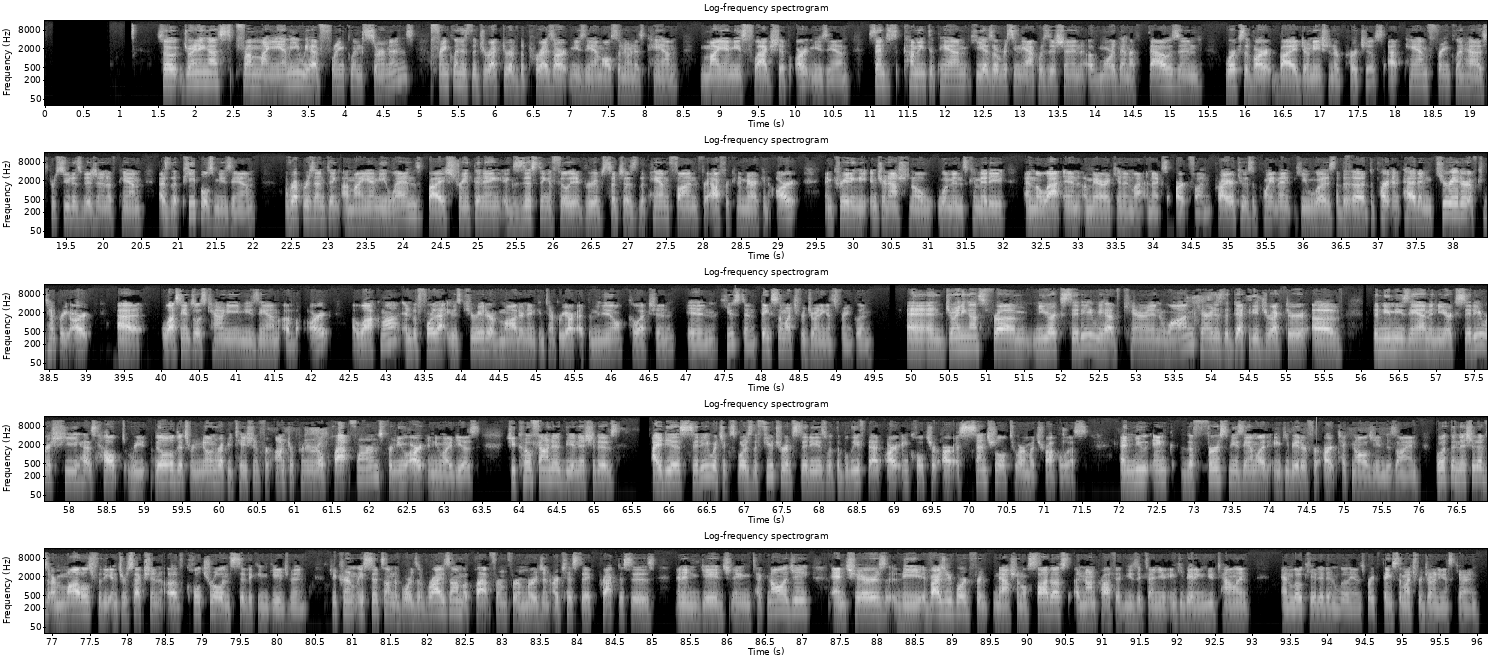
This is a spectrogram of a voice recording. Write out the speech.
So, joining us from Miami, we have Franklin Sirmans. Franklin is the director of the Perez Art Museum, also known as PAM, Miami's flagship art museum. Since coming to PAM, he has overseen the acquisition of more than a thousand works of art by donation or purchase. At PAM, Franklin has pursued his vision of PAM as the People's Museum, representing a Miami lens by strengthening existing affiliate groups such as the PAM Fund for African American Art and creating the International Women's Committee and the Latin American and Latinx Art Fund. Prior to his appointment, he was the department head and curator of contemporary art at Los Angeles County Museum of Art, LACMA, and before that, he was curator of modern and contemporary art at the Menil Collection in Houston. Thanks so much for joining us, Franklin. And joining us from New York City, we have Karen Wong. Karen is the deputy director of the new museum in New York City, where she has helped rebuild its renowned reputation for entrepreneurial platforms for new art and new ideas. She co founded the initiatives Ideas City, which explores the future of cities with the belief that art and culture are essential to our metropolis. And New Inc., the first museum led incubator for art technology and design. Both initiatives are models for the intersection of cultural and civic engagement. She currently sits on the boards of Rhizome, a platform for emergent artistic practices and engaging technology, and chairs the advisory board for National Sawdust, a nonprofit music venue incubating new talent and located in Williamsburg. Thanks so much for joining us, Karen.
